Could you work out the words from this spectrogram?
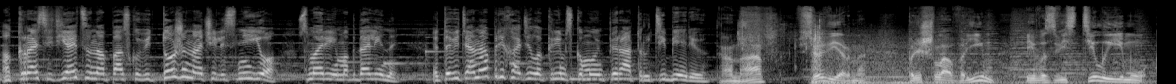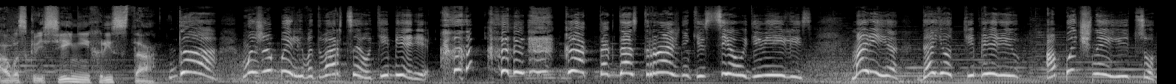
А красить яйца на Пасху ведь тоже начали с нее, с Марией Магдалины Это ведь она приходила к римскому императору Тиберию? Она, все верно, пришла в Рим и возвестила ему о воскресении Христа. Да, мы же были во дворце у Тиберия. Как тогда стражники все удивились. Мария дает Тиберию обычное яйцо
